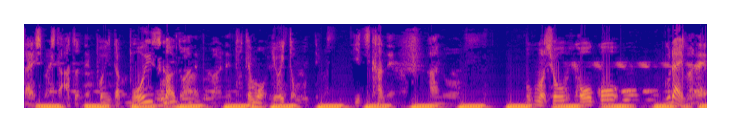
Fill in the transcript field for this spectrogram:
伝えしました。あとね、ポイントは、ボーイスカウトはね、僕はね、とても良いと思っています。いつかね、あの、僕も小、高校ぐらいまで、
